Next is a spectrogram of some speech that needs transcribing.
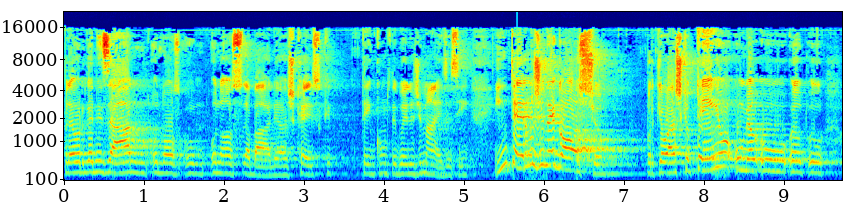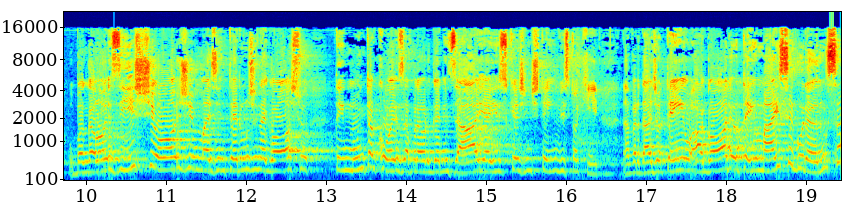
para organizar o nosso, o, o nosso trabalho. Eu acho que é isso que tem contribuído demais, assim. Em termos de negócio, porque eu acho que eu tenho o meu o, o, o bangalô existe hoje, mas em termos de negócio tem muita coisa para organizar e é isso que a gente tem visto aqui. Na verdade, eu tenho agora eu tenho mais segurança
